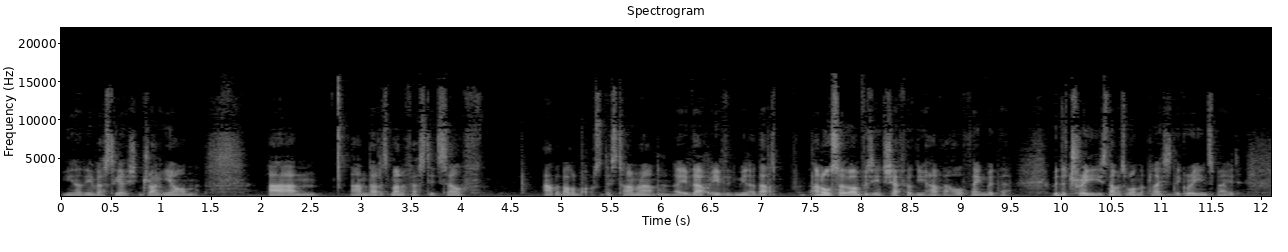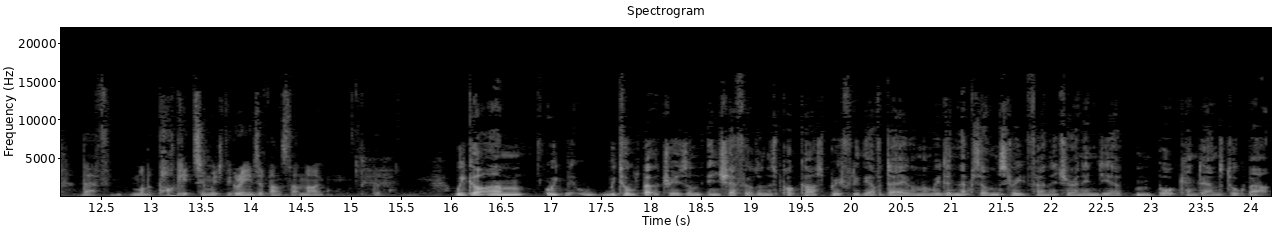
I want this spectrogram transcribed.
you know the investigation dragging on, um, and that has manifested itself at the ballot box this time round. Mm. If that, if, you know, that's and also obviously in Sheffield you have the whole thing with the with the trees. That was one of the places the Greens made their one of the pockets in which the Greens advanced that night. But, We got um we we talked about the trees on, in Sheffield on this podcast briefly the other day when we did an episode on street furniture in India And Bork came down to talk about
